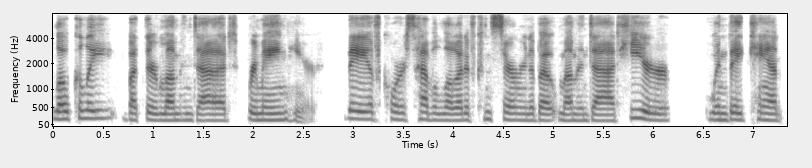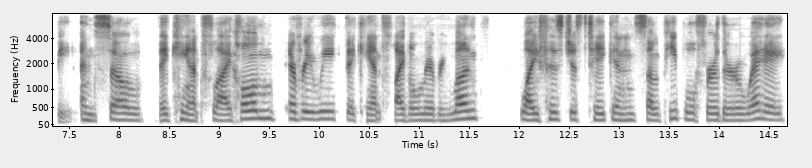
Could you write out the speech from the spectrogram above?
locally, but their mom and dad remain here. They, of course, have a lot of concern about mom and dad here when they can't be. And so they can't fly home every week, they can't fly home every month. Life has just taken some people further away,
